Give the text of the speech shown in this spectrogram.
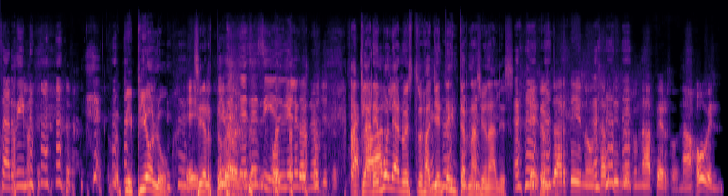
Sardino. Pipiolo, eh, ¿cierto? pipiolo, Ese sí, lo pollitos, pollitos. Aclarémosle a nuestros oyentes internacionales. Es un sardino, un sardino es una persona joven.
